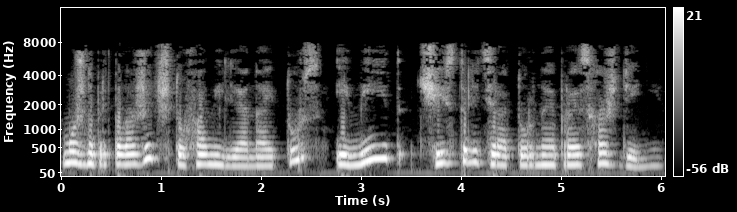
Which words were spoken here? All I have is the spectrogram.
Можно предположить, что фамилия Найтурс имеет чисто литературное происхождение.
